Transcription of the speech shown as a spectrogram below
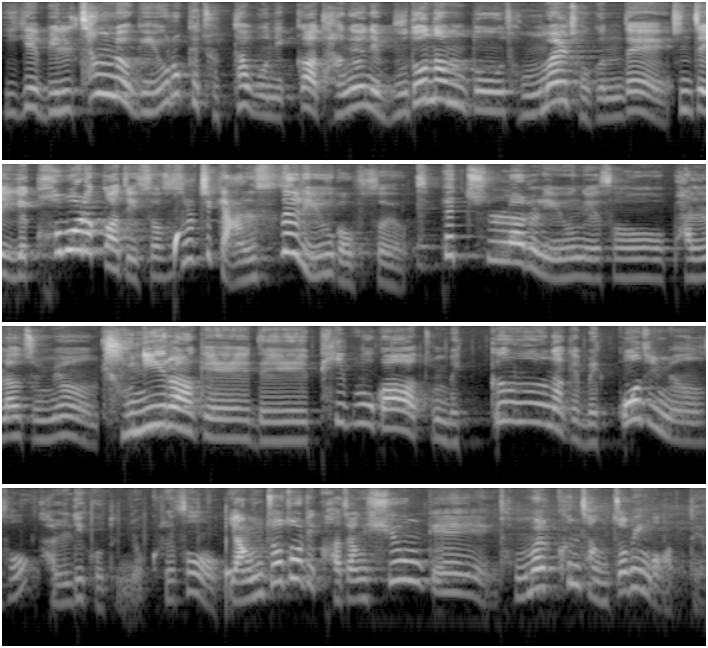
이게 밀착력이 이렇게 좋다 보니까 당연히 묻어남도 정말 적은데 진짜 이게 커버력까지 있어서 솔직히 안 쓸 이유가 없어요. 스패츌라를 이용해서 발라주면 균일하게 내 피부가 좀 매끈하게 메꿔지면서 발리거든요. 그래서 양 조절이 가장 쉬운 게 정말 큰 장점인 것 같아요.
